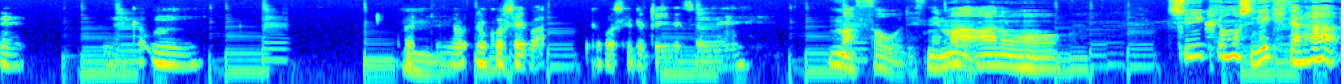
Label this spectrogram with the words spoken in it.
ね。なん。か、うん。こうやっての残せば、残せるといいですよね。まあ、そうですね。まあ、あの、収益がもしできたら、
